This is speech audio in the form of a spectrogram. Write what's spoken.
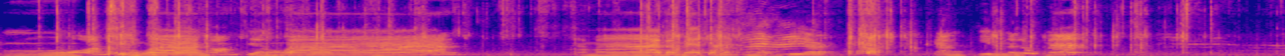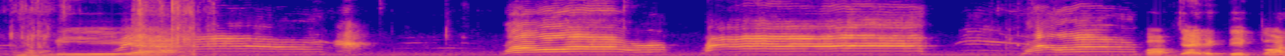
โอ้อ้อนเสียงหวาน อ้อนเสียงหวานเอามาเดี๋ยวแม่จะให้ขนมเลียกันกินนะลูกนะ ขนมเลียปลอบใจเด็กๆก่อน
